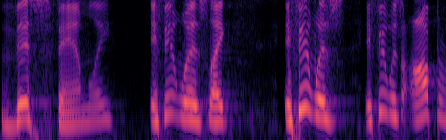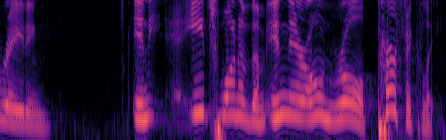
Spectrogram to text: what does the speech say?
this family? If it was like, if it was, if it was operating in each one of them in their own role perfectly.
